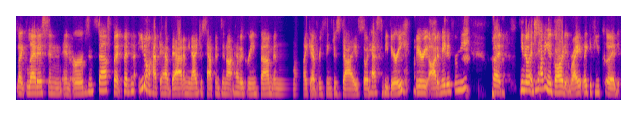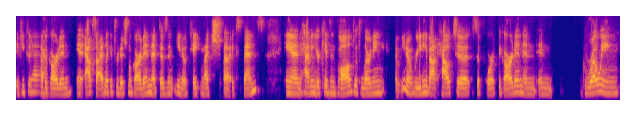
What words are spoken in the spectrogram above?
like lettuce and, and herbs and stuff but but you don't have to have that. I mean i just happen to not have a green thumb and like everything just dies. So it has to be very very automated for me. But you know just having a garden right like if you could if you could have Yeah. a garden outside like a traditional garden that doesn't you know take much uh, expense and having your kids involved with learning uh, you know reading about how to support the garden and and growing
